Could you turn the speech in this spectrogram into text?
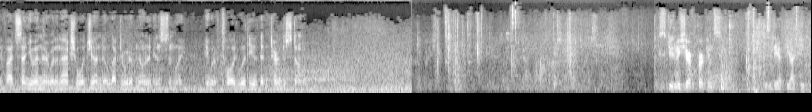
If I'd sent you in there with an actual agenda, Lecter would have known it instantly. He would have toyed with you, then turned to stone. Excuse me, Sheriff Perkins. These are the FBI people.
